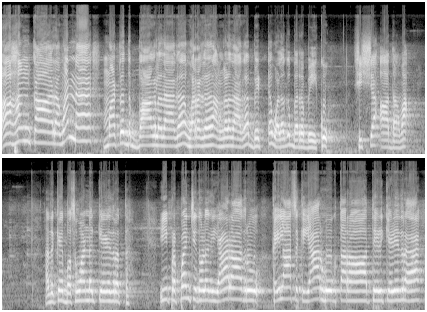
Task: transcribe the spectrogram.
ಅಹಂಕಾರವನ್ನು ಮಠದ ಬಾಗ್ಲದಾಗ, ಹೊರಗ, ಅಂಗಳದಾಗ ಬೆಟ್ಟ ಒಳಗೆ ಬರಬೇಕು. ಶಿಷ್ಯ ಆದವ. ಅದಕ್ಕೆ ಬಸವಣ್ಣ ಕೇಳಿದ್ರತ್ತ, ಈ ಪ್ರಪಂಚದೊಳಗೆ ಯಾರಾದರೂ ಕೈಲಾಸಕ್ಕೆ ಯಾರು ಹೋಗ್ತಾರ ಅಂತೇಳಿ ಕೇಳಿದ್ರೆ,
